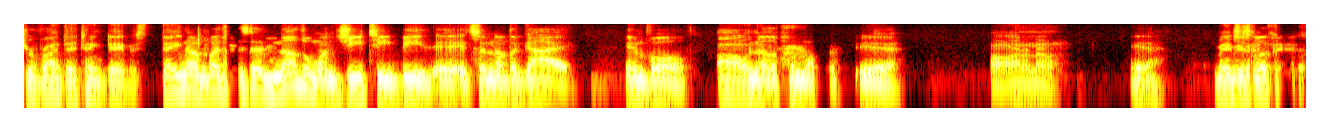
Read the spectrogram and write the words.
Gervonta Tank Davis. They no, but there's another one. GTB. It's another guy involved. oh, Another promoter. Yeah. oh, I don't know. Yeah. Maybe Just look it.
